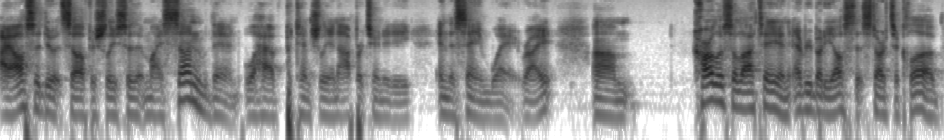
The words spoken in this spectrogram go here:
I also do it selfishly so that my son then will have potentially an opportunity in the same way, right? Um, Carlos Olate and everybody else that starts a club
